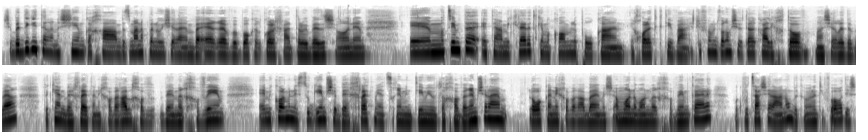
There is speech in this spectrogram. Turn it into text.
שבדיגיטל אנשים ככה, בזמן הפנוי שלהם, בערב, בבוקר, כל אחד תלוי באיזה שעון הם, מוצאים את המקלדת כמקום לפורקן, יכולת כתיבה. יש לפעמים דברים שיותר קל לכתוב מאשר לדבר, וכן, בהחלט, אני חברה בחו... במרחבים מכל מיני סוגים שבהחלט מייצרים אינטימיות לחברים שלהם. לא רק אני חברה בהם, יש המון המון מרחבים כאלה. בקבוצה שלנו, בקומיוניטי פורד, יש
